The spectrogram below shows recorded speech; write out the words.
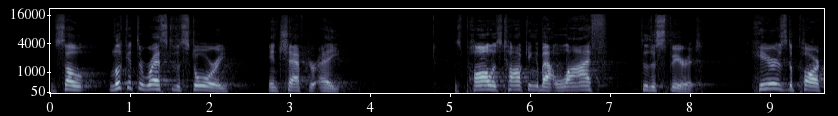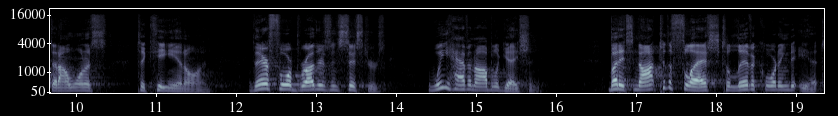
And so look at the rest of the story in chapter 8. As Paul is talking about life through the Spirit. Here's the part that I want us to key in on. Therefore, brothers and sisters, we have an obligation, but it's not to the flesh to live according to it.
